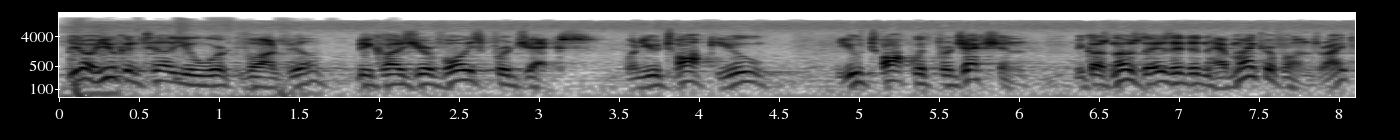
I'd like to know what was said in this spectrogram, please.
You know, you can tell you worked vaudeville because your voice projects. When you talk, you you talk with projection. Because in those days they didn't have microphones, right?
